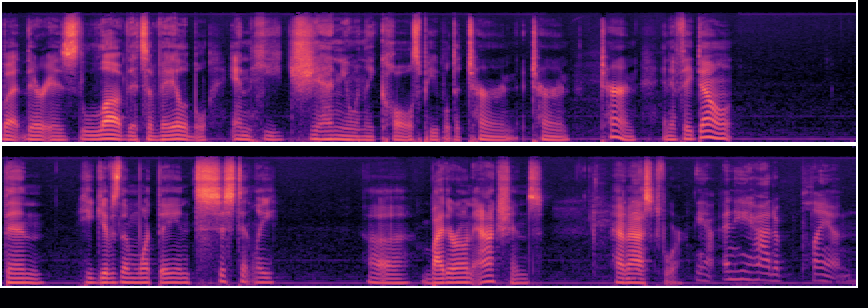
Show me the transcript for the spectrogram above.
but there is love that's available, and he genuinely calls people to turn, turn, turn. And if they don't, then he gives them what they insistently, uh, by their own actions, have asked for. Yeah, and he had a plan.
